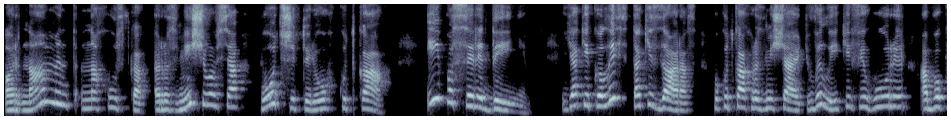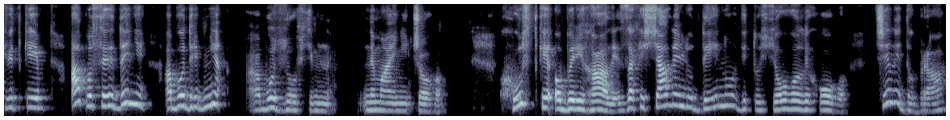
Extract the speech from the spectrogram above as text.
Орнамент на хустках розміщувався по чотирьох кутках і посередині. Як і колись, так і зараз по кутках розміщають великі фігури або квітки, а посередині або дрібні, або зовсім немає нічого. Хустки оберігали, захищали людину від усього лихого, вчили добра,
